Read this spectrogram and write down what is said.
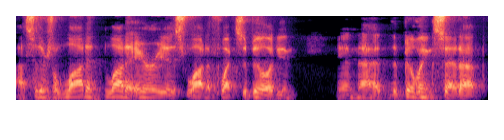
Uh, so there's a lot of lot of areas, a lot of flexibility in, in uh, the billing setup.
